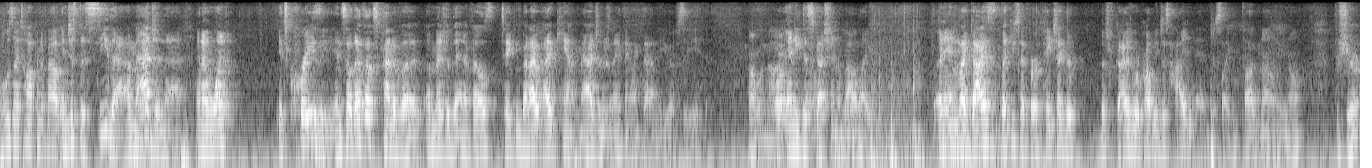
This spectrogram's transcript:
what was I talking about? And just to see that, imagine that, and I want, it's crazy. And so that's that's kind of a, a measure the NFL's taking, but I, I can't imagine there's anything like that in the UFC Probably not. or any discussion about Yeah. like, and, and like guys, like you said, for a paycheck, there there's guys who are probably just hiding it, just like fuck no, you know. For sure.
